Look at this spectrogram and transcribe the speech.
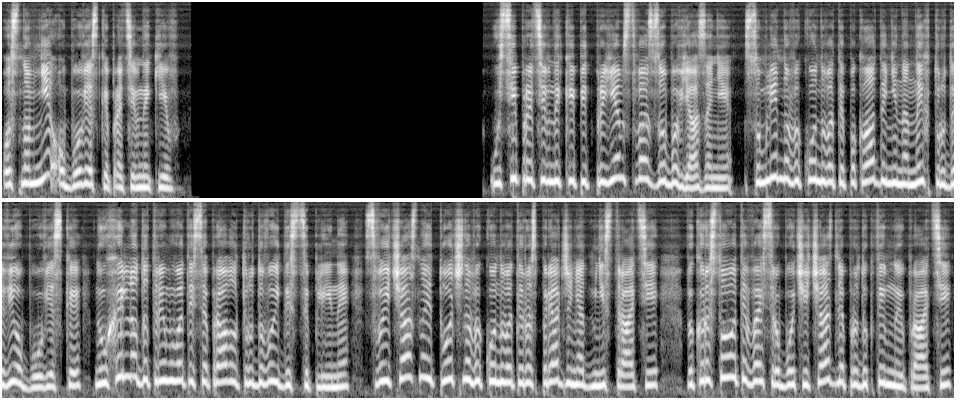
Основні обов'язки працівників. Усі працівники підприємства зобов'язані сумлінно виконувати покладені на них трудові обов'язки, неухильно дотримуватися правил трудової дисципліни, своєчасно і точно виконувати розпорядження адміністрації, використовувати весь робочий час для продуктивної праці,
